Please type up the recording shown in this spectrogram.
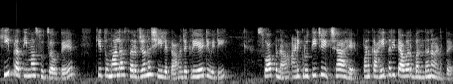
ही प्रतिमा सुचवते की तुम्हाला सर्जनशीलता म्हणजे क्रिएटिव्हिटी स्वप्न आणि कृतीची इच्छा आहे पण काहीतरी त्यावर बंधन आणतंय.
